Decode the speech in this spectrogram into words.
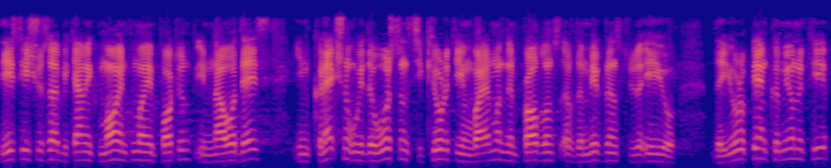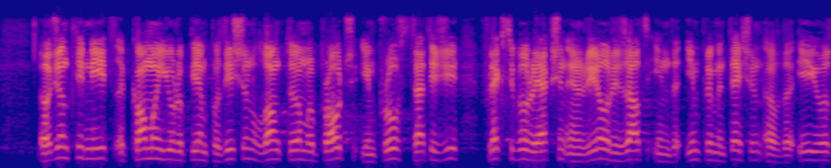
These issues are becoming more and more important nowadays in connection with the worsened security environment and problems of the migrants to the EU. The European Community urgently needs a common european position long term approach improved strategy flexible reaction and real results in the implementation of the eu's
